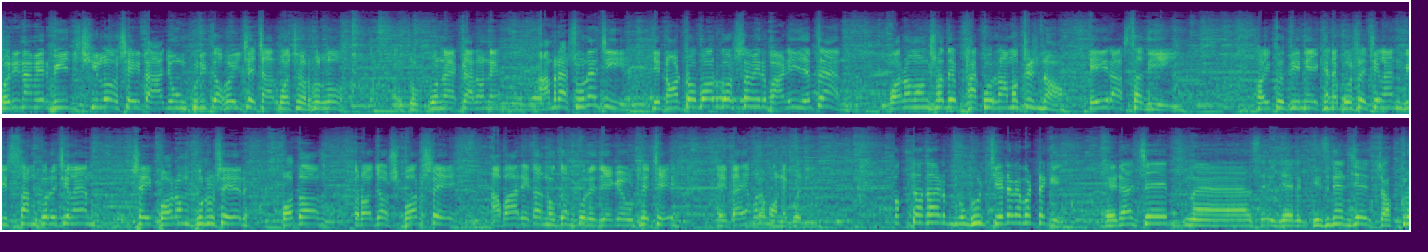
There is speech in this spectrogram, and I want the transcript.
হরিনামের বীজ ছিল, সেইটা আজ অঙ্কুরিত হয়েছে, চার বছর হলো। হয়তো কোনো এক কারণে আমরা শুনেছি যে নটবর গোস্বামীর বাড়ি যেতেন পরমংসদেব ঠাকুর রামকৃষ্ণ এই রাস্তা দিয়েই। হয়তো তিনি এখানে বসেছিলেন, বিশ্রাম করেছিলেন, সেই পরম পুরুষের পদ রজ স্পর্শে আবার এটা নতুন করে জেগে উঠেছে, এটাই আমরা মনে করি। ঘুরছে, এটা ব্যাপারটা কি? এটা হচ্ছে যে কৃষ্ণের যে চক্র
